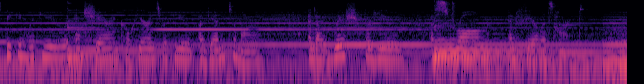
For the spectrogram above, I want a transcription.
speaking with you and sharing coherence with you again tomorrow. And I wish for you a strong and fearless heart.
